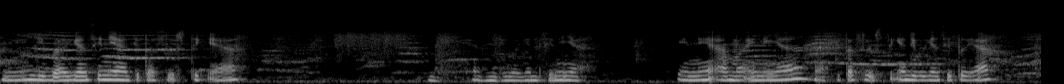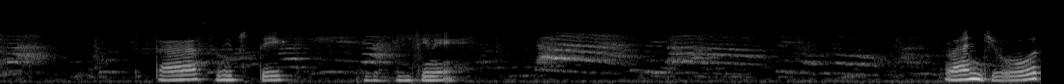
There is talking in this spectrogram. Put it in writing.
Ini di bagian sini ya kita slip stick ya yang di bagian sininya. Ini sama ininya. Nah kita slip sticknya di bagian situ ya. Kita slip stick di bagian sini lanjut.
